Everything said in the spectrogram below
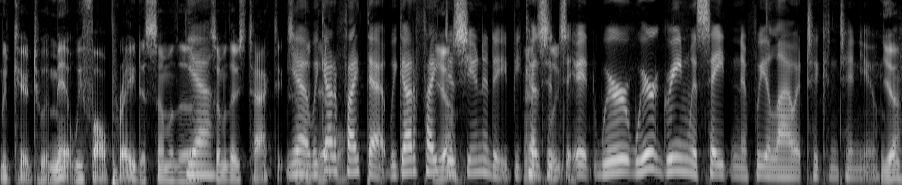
would care to admit, we fall prey to some of the Yeah. some of those tactics. Yeah, we got to fight that. We got to fight Yeah. disunity because it's it. We're we're agreeing with Satan if we allow it to continue. Yeah.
